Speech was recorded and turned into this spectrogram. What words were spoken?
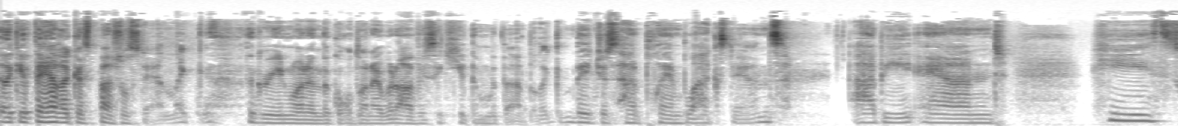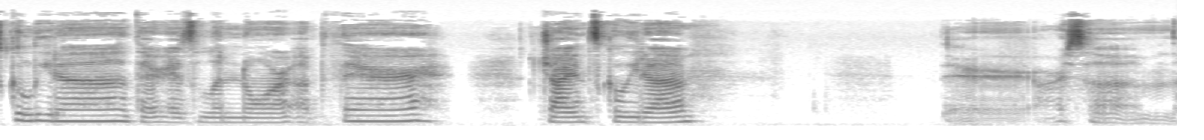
Like if they have like a special stand, like the green one and the gold one, I would obviously keep them with that. But like they just had plain black stands. Abbey and Heath, Skelita. There is Lenore up there. Giant Skelita. There are some,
